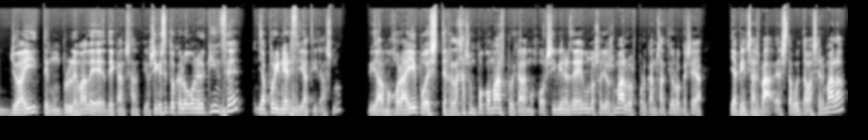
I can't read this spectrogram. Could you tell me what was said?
yo ahí tengo un problema de, cansancio. Sí que siento que luego en el 15 ya por inercia tiras, ¿no? Y a lo mejor ahí pues te relajas un poco más porque a lo mejor si vienes de unos hoyos malos por cansancio o lo que sea, ya piensas, va, esta vuelta va a ser mala,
